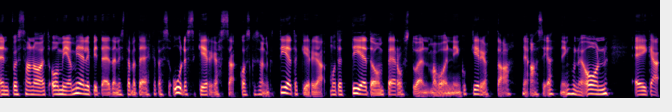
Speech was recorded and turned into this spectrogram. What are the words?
en voi sanoa, että omia mielipiteitä, niin sitä mä teen ehkä tässä uudessa kirjassa, koska se on niin kuin tietokirja, mutta tietoon perustuen mä voin niin kuin kirjoittaa ne asiat niin kuin ne on, eikä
